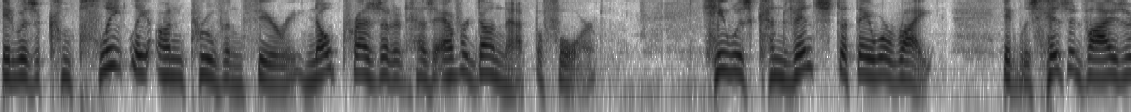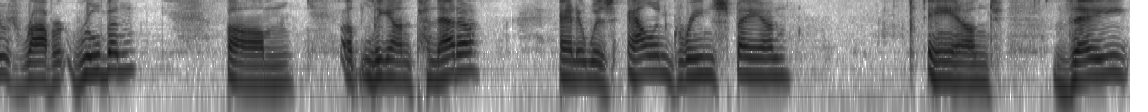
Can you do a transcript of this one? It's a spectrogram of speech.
It was a completely unproven theory. No president has ever done that before. He was convinced that they were right. It was his advisors, Robert Rubin, um, uh, Leon Panetta, and it was Alan Greenspan. And they,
